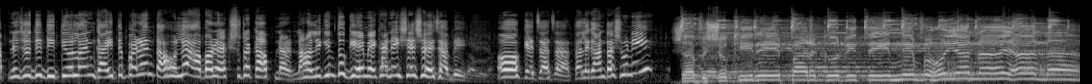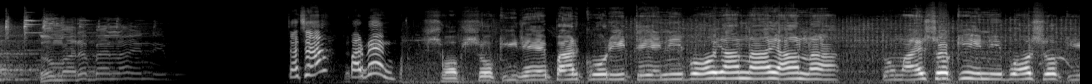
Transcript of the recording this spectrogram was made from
আপনি যদি দ্বিতীয় লাইন গাইতে পারেন তাহলে আবার একশো টাকা আপনার নাহলে কিন্তু গেম এখানেই শেষ হয়ে যাবে। ওকে চাচা তাহলে গানটা শুনি। সব সখীরে পার করিতে নেব আনা আনা তোমার বেলায় নেব। চাচা পারবেন? সব সখীরে পার করিতে নিব আনা আনা তোমায় সখী নিব সখী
